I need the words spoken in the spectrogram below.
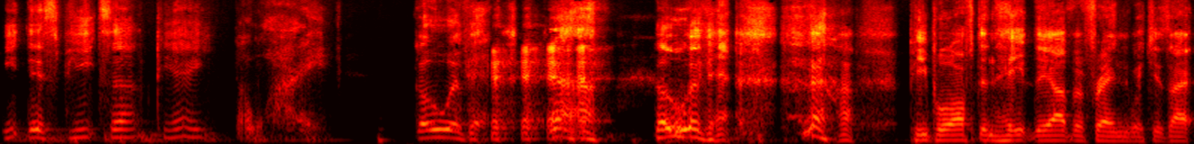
eat this pizza? Okay, don't worry, go with it. yeah, go with it. People often hate the other friend, which is like,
